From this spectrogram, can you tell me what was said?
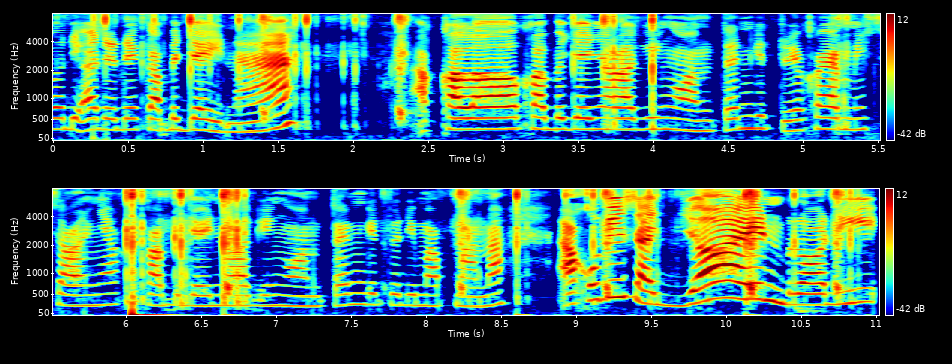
uh, di ADD Kak Bejaina kalau Kak Bejaina lagi ngonten gitu ya kayak misalnya Kak Bejaina lagi ngonten gitu di map mana aku bisa join Brody.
